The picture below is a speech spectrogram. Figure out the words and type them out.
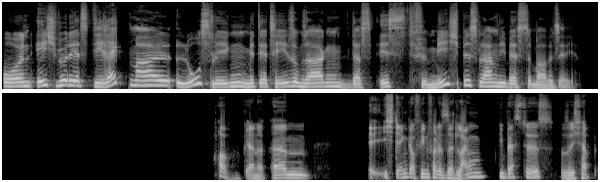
Und ich würde jetzt direkt mal loslegen mit der These und sagen, das ist für mich bislang die beste Marvel-Serie. Oh, gerne. Ähm, ich denke auf jeden Fall, dass es seit langem die beste ist. Also ich habe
